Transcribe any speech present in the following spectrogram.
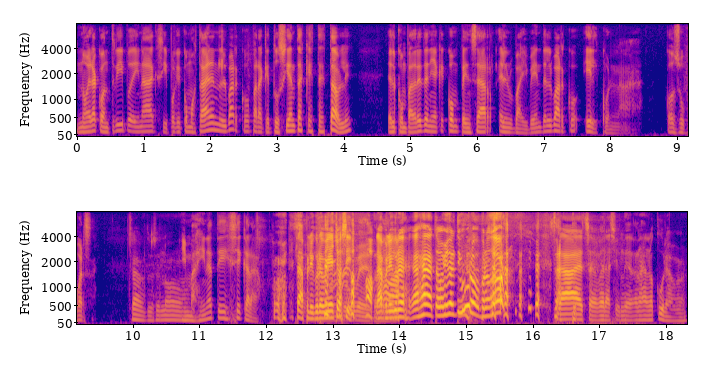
No era con trípode y nada así, porque como estaban en el barco, para que tú sientas que está estable, el compadre tenía que compensar el vaivén del barco él con la con su fuerza. Claro, entonces no. Imagínate ese carajo. la película había hecho así. la película, ajá, estamos viendo el tiburón, pero no. esa operación de una locura, bro.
